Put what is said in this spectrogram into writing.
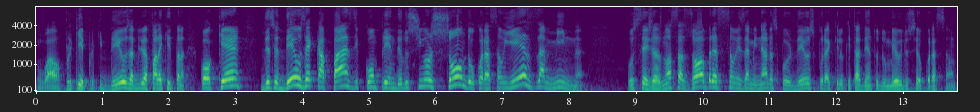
Uau! Por quê? Porque Deus, a Bíblia fala aqui, qualquer. Deus é capaz de compreender. O Senhor sonda o coração e examina. Ou seja, as nossas obras são examinadas por Deus por aquilo que está dentro do meu e do seu coração.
